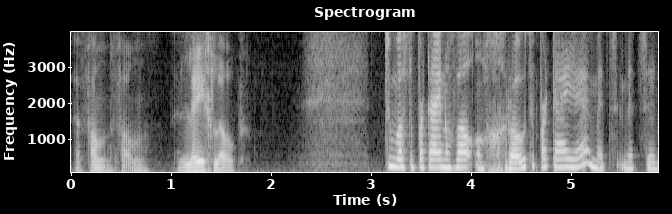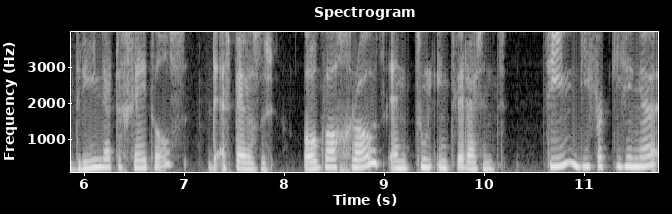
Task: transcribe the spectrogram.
eh, van, van leegloop. Toen was de partij nog wel een grote partij hè, met, met z'n 33 zetels. De SP was dus ook wel groot. En toen in 2010 2010, die verkiezingen,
